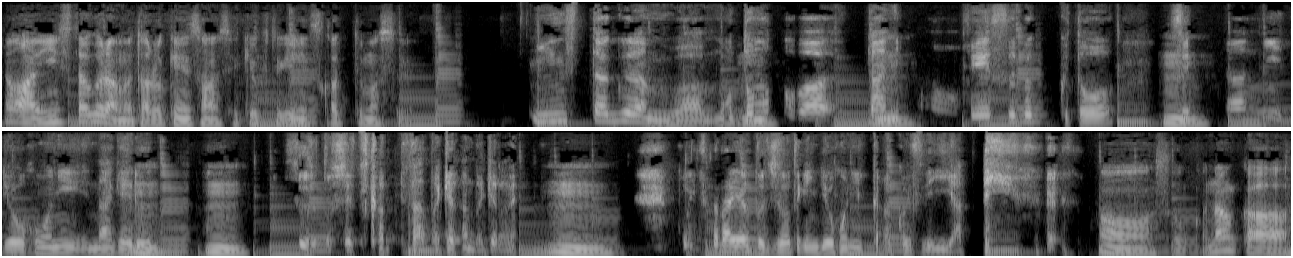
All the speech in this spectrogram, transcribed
あ、インスタグラム、タロケンさん積極的に使ってます？インスタグラムは、もともとは単に、うんフェイスブックとうん。ツイッターに両方に投げるうん。うん。ツールとして使ってただけなんだけどね。うん。こいつからやると自動的に両方に行くからこいつでいいやっていう。ああ、そうか。なんか、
